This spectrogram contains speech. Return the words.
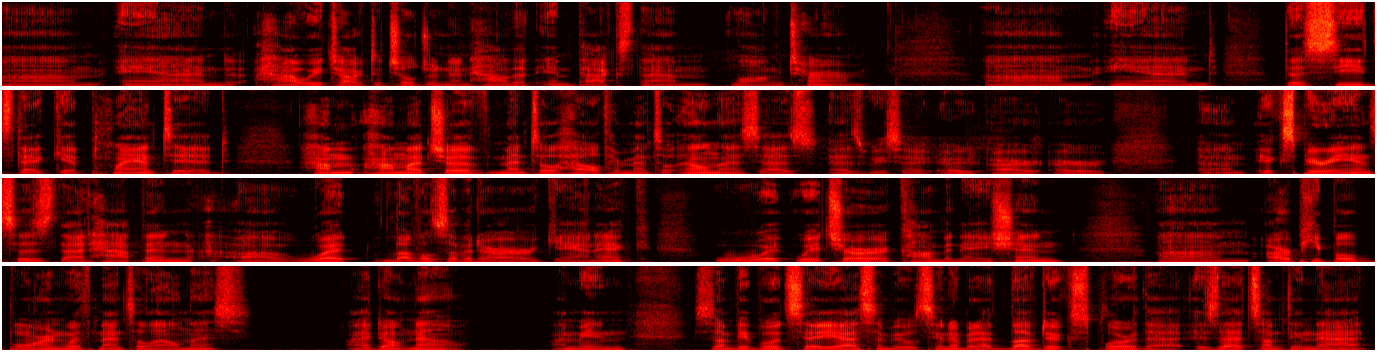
um, and how we talk to children, and how that impacts them long term, um, and the seeds that get planted. How, how much of mental health or mental illness, as as we say, are, are, are um, experiences that happen, uh, what levels of it are organic, wh- which are a combination. Um, are people born with mental illness? I don't know. I mean, some people would say yes, some people would say no, but I'd love to explore that. Is that something that,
